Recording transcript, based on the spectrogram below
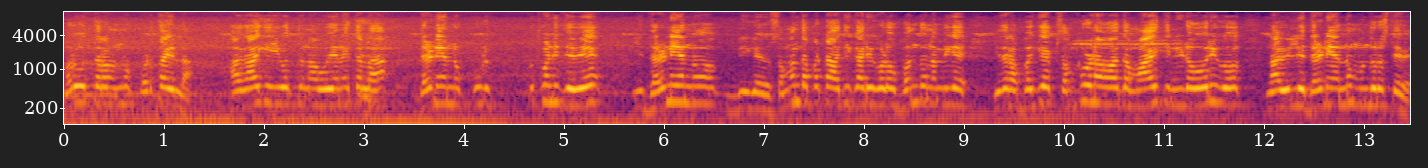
ಮರು ಉತ್ತರವನ್ನು ಕೊಡ್ತಾ ಇಲ್ಲ. ಹಾಗಾಗಿ ಇವತ್ತು ನಾವು ಏನೈತಲ್ಲ ಧರಣಿಯನ್ನು ಕೂಡಿ ಕೂತ್ಕೊಂಡಿದ್ದೇವೆ. ಈ ಧರಣಿಯನ್ನು ಸಂಬಂಧಪಟ್ಟ ಅಧಿಕಾರಿಗಳು ಬಂದು ನಮಗೆ ಇದರ ಬಗ್ಗೆ ಸಂಪೂರ್ಣವಾದ ಮಾಹಿತಿ ನೀಡುವವರಿಗೂ ನಾವು ಇಲ್ಲಿ ಧರಣಿಯನ್ನು ಮುಂದುವರಿಸ್ತೇವೆ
